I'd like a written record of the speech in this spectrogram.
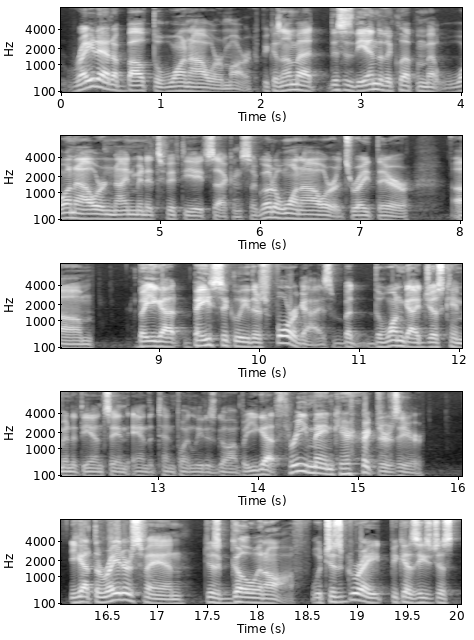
right at about the one hour mark because I'm at this is the end of the clip. I'm at one hour, nine minutes, 58 seconds. So go to one hour, it's right there. Um, but you got basically there's four guys, but the one guy just came in at the end saying, and the 10 point lead is gone. But you got three main characters here. You got the Raiders fan just going off, which is great because he's just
